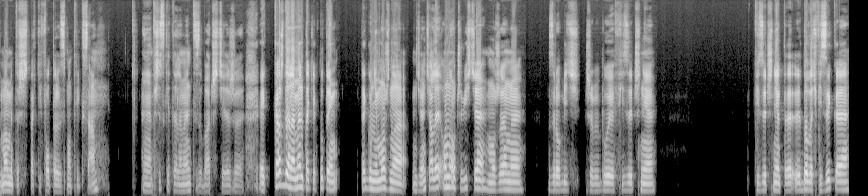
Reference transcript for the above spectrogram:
Mamy też taki fotel z Matrixa. E, Wszystkie te elementy, zobaczcie, że e, każdy element, tak jak tutaj, tego nie można wziąć, ale one oczywiście możemy zrobić, żeby były fizycznie, fizycznie te, dodać fizykę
